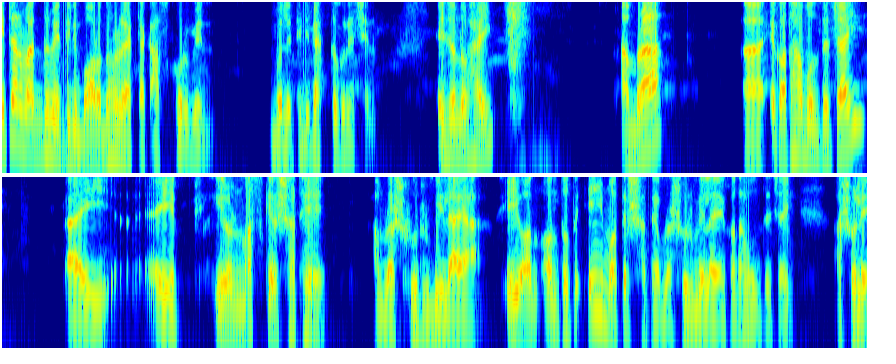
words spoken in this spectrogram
এটার মাধ্যমে তিনি বড় ধরনের একটা কাজ করবেন বলে তিনি ব্যক্ত করেছেন। এই জন্য ভাই, আমরা একথা বলতে চাই, এই ইলন মাস্কের সাথে আমরা সুর মিলায়া, এই অন্তত এই মতের সাথে আমরা সুর মিলায়া কথা বলতে চাই। আসলে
